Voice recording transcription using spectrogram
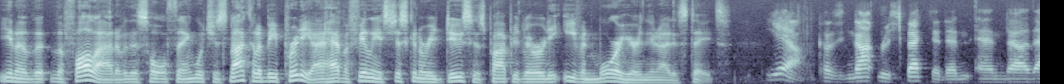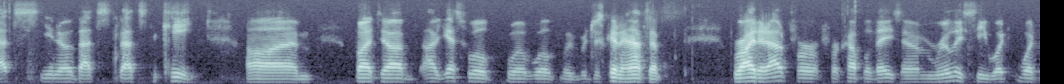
you know, the the fallout of this whole thing, which is not going to be pretty. I have a feeling it's just going to reduce his popularity even more here in the United States. Yeah, because not respected, and and uh, that's you know that's that's the key. Um, but uh, I guess we'll, we'll we'll we're just gonna have to ride it out for, for a couple of days and really see what what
